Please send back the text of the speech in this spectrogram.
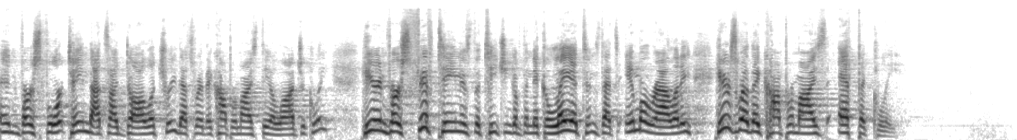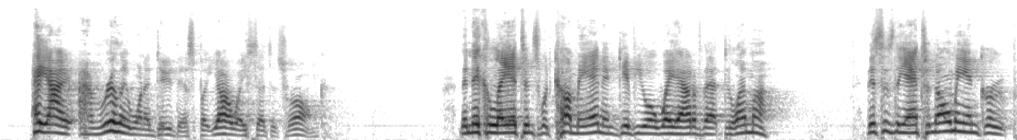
in verse 14, that's idolatry. That's where they compromise theologically. Here in verse 15 is the teaching of the Nicolaitans, that's immorality. Here's where they compromise ethically. Hey, I, I really want to do this, but Yahweh says it's wrong. The Nicolaitans would come in and give you a way out of that dilemma. This is the antinomian group.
